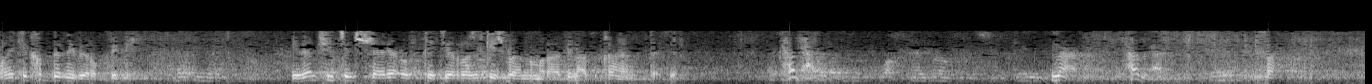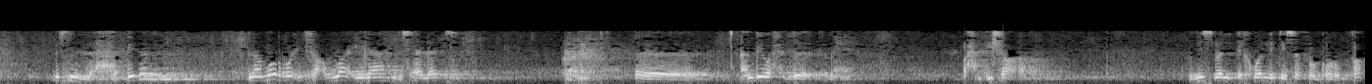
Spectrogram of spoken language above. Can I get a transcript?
ولكن خبرني بربك. إذا مشيت للشارع ولقيتي الراجل كيشبه المرأة هذه لا تلقى التأثير. بحال بحال نعم. بحال بحال صح بسم الله. إذا نمر إن شاء الله إلى مسألة آه عندي واحد واحد إشارة. بالنسبة للإخوة اللي تسافروا لأوروبا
